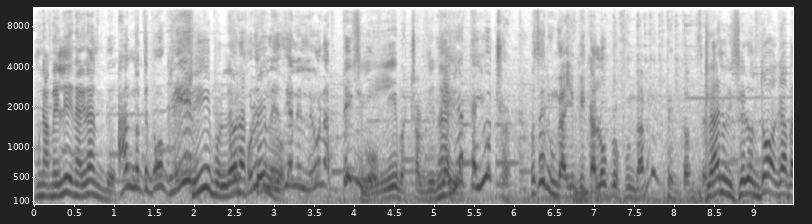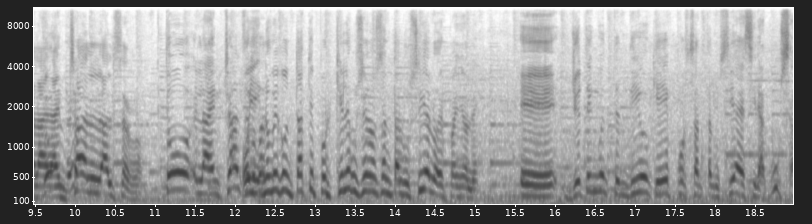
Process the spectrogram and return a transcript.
una melena grande. Ah, no te puedo creer. Sí, pues, león Por eso le decían el león astengo. Sí, pues Y extraordinario. allá hasta hay otro. O sea, era un gallo que caló profundamente entonces. Claro, hicieron dos acá para la, entrada al, al cerro. Todo, la entrada. Oye, ¿no me contaste por qué le pusieron Santa Lucía a los españoles? Eh, yo tengo entendido que es por Santa Lucía de Siracusa.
